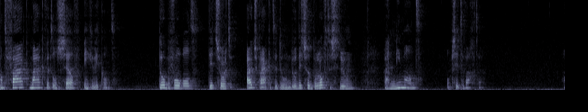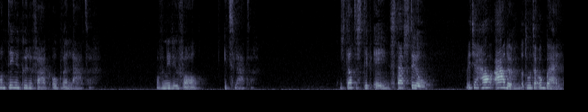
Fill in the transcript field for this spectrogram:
Want vaak maken we het onszelf ingewikkeld. Door bijvoorbeeld dit soort uitspraken te doen, door dit soort beloftes te doen, waar niemand op zit te wachten. Want dingen kunnen vaak ook wel later. Of in ieder geval iets later. Dus dat is tip 1. Sta stil. Weet je, haal adem. Dat hoort daar ook bij.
